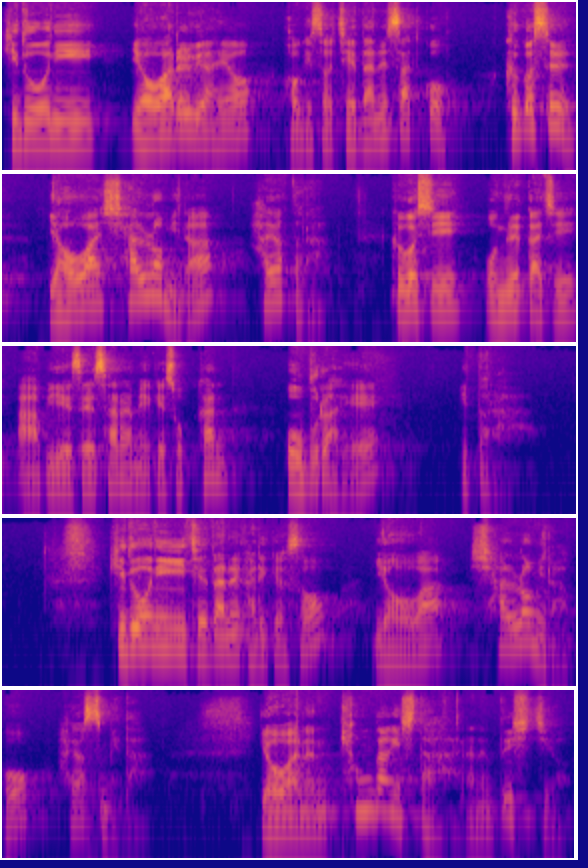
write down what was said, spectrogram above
기도원이 여호와를 위하여 거기서 제단을 쌓고 그것을 여호와 샬롬이라 하였더라. 그것이 오늘까지 아비에셀 사람에게 속한 오브라에 있더라. 기도원이 이 제단을 가리켜서 여호와 샬롬이라고 하였습니다. 여호와는 평강이시다라는 뜻이지요.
